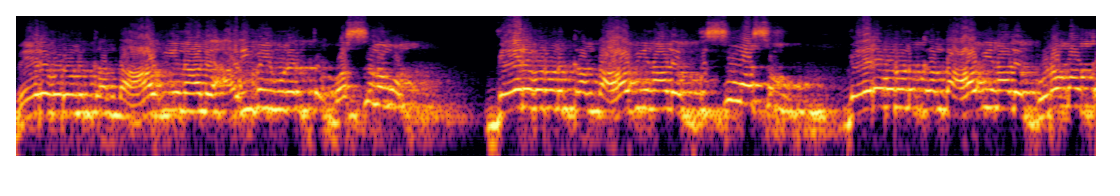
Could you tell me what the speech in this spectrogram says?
வேறவர்களுக்கு அந்த ஆவியினாலே அறிவை உணர்த்த வசனமும் வேறவர்களுக்கு அந்த ஆவியினாலே விசுவாசமும் வேறவர்களுக்கு அந்த ஆவியினாலே குணமாக்க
